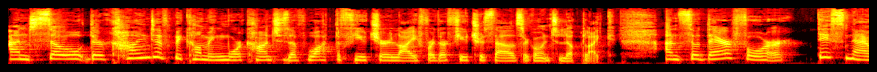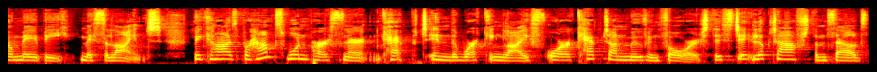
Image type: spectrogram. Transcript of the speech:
And so they're kind of becoming more conscious of what the future life or their future selves are going to look like. And so therefore, this now may be misaligned because perhaps one person kept in the working life or kept on moving forward. They looked after themselves.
